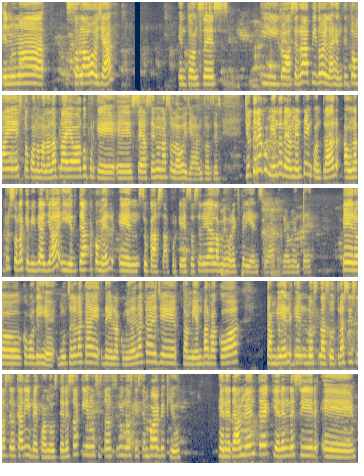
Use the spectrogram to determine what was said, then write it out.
en una sola olla entonces y lo hace rápido y la gente toma esto cuando van a la playa o algo porque eh, se hace en una sola olla. Entonces yo te recomiendo realmente encontrar a una persona que vive allá e irte a comer en su casa porque eso sería la mejor experiencia realmente. Pero como dije mucha de la de la comida de la calle también barbacoa también en los, las otras islas del Caribe, cuando ustedes aquí en los Estados Unidos dicen barbecue, generalmente quieren decir eh,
